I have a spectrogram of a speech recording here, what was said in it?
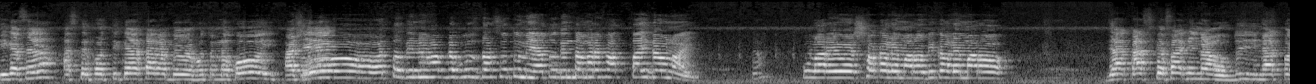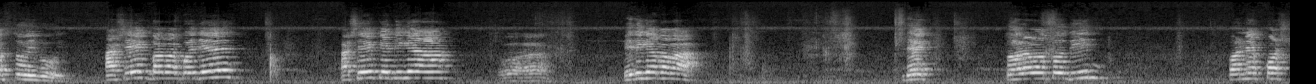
ঠিক আছে? আজকের প্রত্যেকে আর খারাপ ব্যবহার করতাম না। কই? আসে। ও, এতদিনে আপনি বুঝতেছো তুমি এতদিন তো আমার হাতটাই দাও নাই। হ্যাঁ? পোলারে ওই সকালে মারো বিকালে মারো। যা কাজ কাজ আগে না দুই দিন এক পাঁচ তো হইবই। আশেক বাবা কই দে আশেক এদিকে হ্যাঁ। এদিকে বাবা। দেখ তোরা অতদিন অনেক কষ্ট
